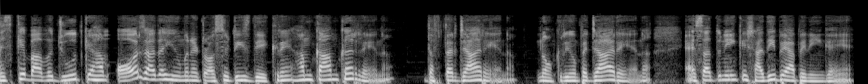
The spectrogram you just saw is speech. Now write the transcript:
इसके बावजूद कि हम और ज़्यादा ह्यूमन अट्रोसिटीज देख रहे हैं, हम काम कर रहे हैं ना? दफ्तर जा रहे हैं ना, नौकरियों पे जा रहे हैं ना, ऐसा तो नहीं कि शादी पे आप नहीं गए हैं,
